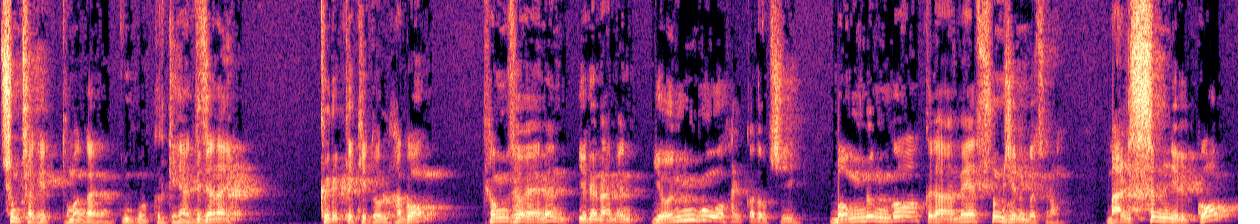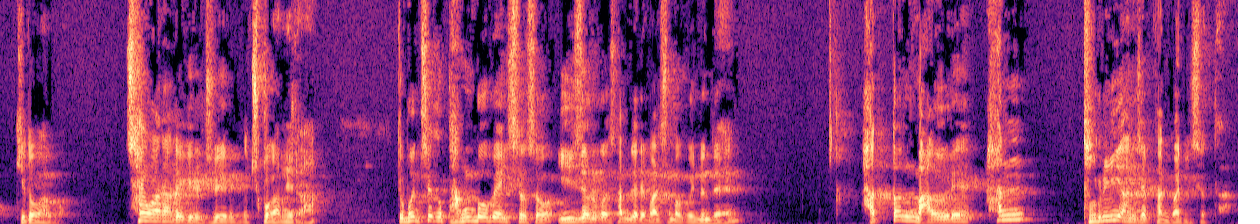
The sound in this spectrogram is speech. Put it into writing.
숨차게 도망가 뭐 그렇게 해야 되잖아요. 그렇게 기도를 하고 평소에는 일어나면 연구할 것 없이 먹는 거, 그 다음에 숨 쉬는 것처럼 말씀 읽고 기도하고 생활화되기를 주의 이름으로 축복합니다. 두 번째 그 방법에 있어서 2절과 3절에 말씀하고 있는데 어떤 마을에 한 불의한 재판관이 있었다.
